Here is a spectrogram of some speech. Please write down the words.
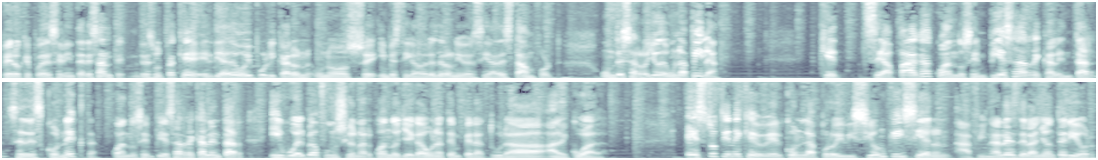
pero que puede ser interesante. Resulta que el día de hoy publicaron unos eh, investigadores de la Universidad de Stanford un desarrollo de una pila que se apaga cuando se empieza a recalentar, se desconecta cuando se empieza a recalentar y vuelve a funcionar cuando llega a una temperatura adecuada. Esto tiene que ver con la prohibición que hicieron a finales del año anterior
